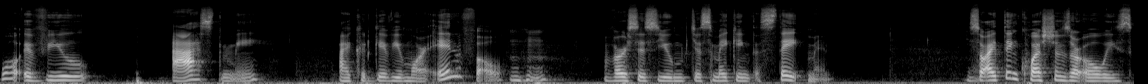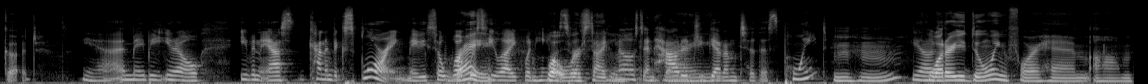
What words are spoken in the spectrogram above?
Well, if you asked me, I could give you more info mm-hmm. versus you just making the statement. Yeah. So I think questions are always good. Yeah, and maybe, you know, even ask kind of exploring maybe so what right. was he like when he what was first diagnosed and how right. did you get him to this point mm-hmm. you know, what are you doing for him um,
